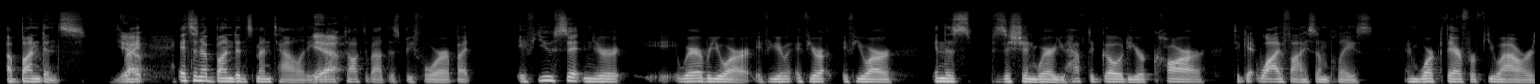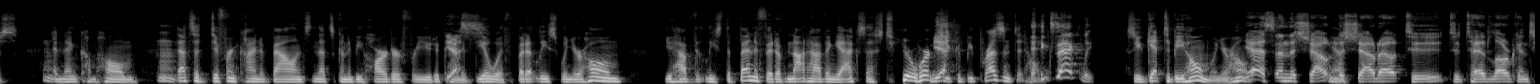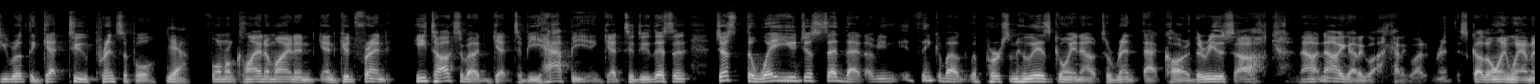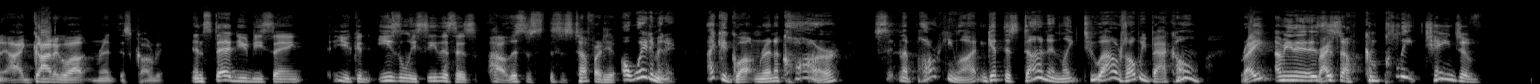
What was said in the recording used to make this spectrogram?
abundance Yeah. right it's an abundance mentality Yeah. i've talked about this before but if you sit in your eh, wherever you are if you if you're if you are in this position where you have to go to your car to get wi-fi someplace and work there for a few hours Mm. and then come home Mm. that's a different kind of balance and that's going to be harder for you to kind Yes. of deal with but at least when you're home you have at least the benefit of not having access to your work so you could be present at home Exactly. so you get to be home when you're home Yes, and the shout Yeah. the shout out to to Ted Larkins. He wrote the Get To Principle. yeah Former client of mine and, and good friend. He talks about get to be happy and get to do this. And just the way you mm-hmm. just said that. I mean, think about the person who is going out to rent that car. They're either saying, oh, now now I gotta go, I gotta go out and rent this car. The only way I'm gonna I gotta go out and rent this car. Instead, you'd be saying, you could easily see this as, oh, this is this is tough right here. Oh, wait a minute. I could go out and rent a car, sit in the parking lot and get this done in like two hours. I'll be back home. Right? I mean, it's Right. just a complete change of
